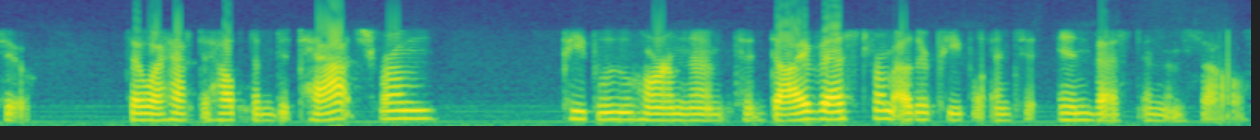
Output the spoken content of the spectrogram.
too. So I have to help them detach from people who harm them, to divest from other people, and to invest in themselves,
